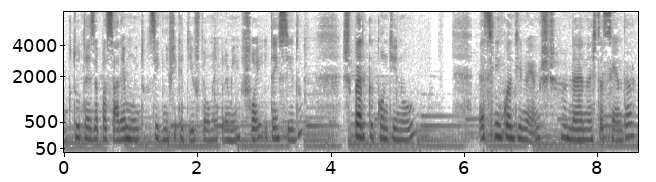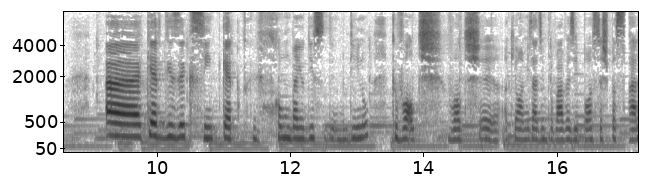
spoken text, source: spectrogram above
o que tu tens a passar é muito significativo, pelo menos para mim, foi e tem sido. Espero que continue. Assim continuemos nesta senda. Quero dizer que sim, quero que, como bem eu disse Dino, que voltes, voltes eh, aqui ao Amizades Improváveis e possas passar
